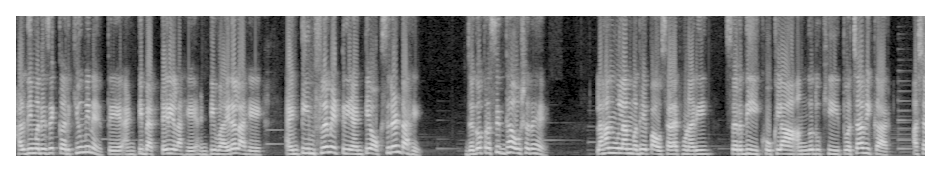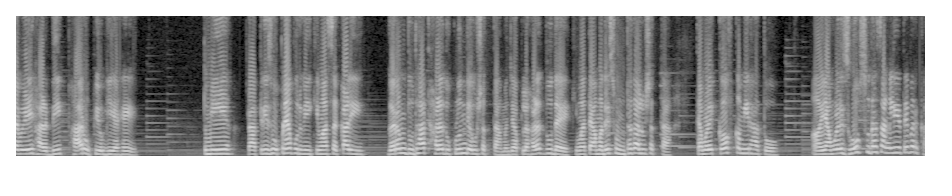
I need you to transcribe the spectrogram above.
हळदीमध्ये जे कर्क्युमिन आहे ते अँटीबॅक्टेरियल आहे अँटीव्हायरल आहे अँटी इन्फ्लेमेटरी अँटी ऑक्सिडंट आहे. जगप्रसिद्ध औषध आहे. लहान मुलांमध्ये पावसाळ्यात होणारी सर्दी खोकला अंगदुखी त्वचा विकार अशा वेळी हळदी फार उपयोगी आहे. तुम्ही रात्री झोपण्यापूर्वी किंवा सकाळी गरम दुधात हळद उकळून देऊ शकता. म्हणजे आपलं हळद दूध आहे किंवा त्यामध्ये सुंठ घालू शकता. त्यामुळे कफ कमी राहतो. यामुळे झोप सुद्धा चांगली येते बरं का.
